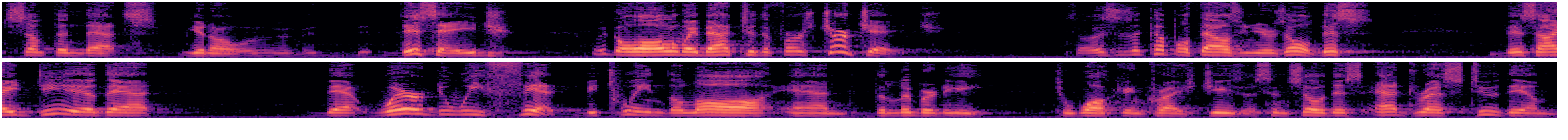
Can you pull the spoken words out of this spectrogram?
something that's, you know, this age. We go all the way back to the first church age. So this is a couple thousand years old. This, this idea that that where do we fit between the law and the liberty to walk in Christ Jesus? And so this address to them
